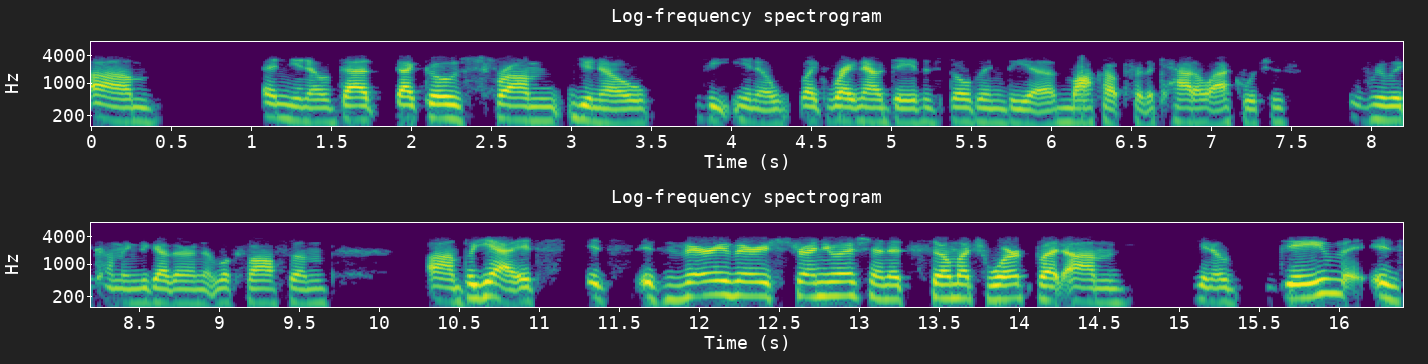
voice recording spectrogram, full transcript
um and you know that that goes from you know the you know like right now Dave is building the uh, mock-up for the Cadillac, which is really coming together and it looks awesome. Um, but yeah, it's it's it's very very strenuous and it's so much work. But um, you know, Dave is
